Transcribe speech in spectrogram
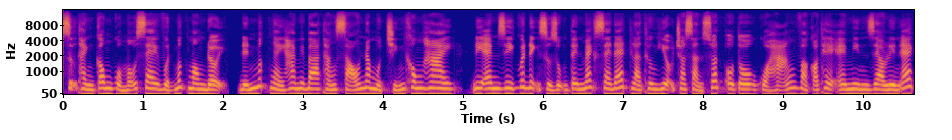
Sự thành công của mẫu xe vượt mức mong đợi, đến mức ngày 23 tháng 6 năm 1902, DMG quyết định sử dụng tên Mercedes là thương hiệu cho sản xuất ô tô của hãng và có thể Emil X,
